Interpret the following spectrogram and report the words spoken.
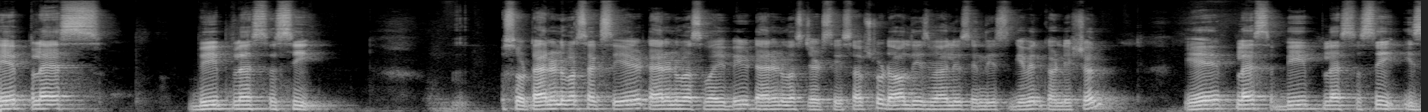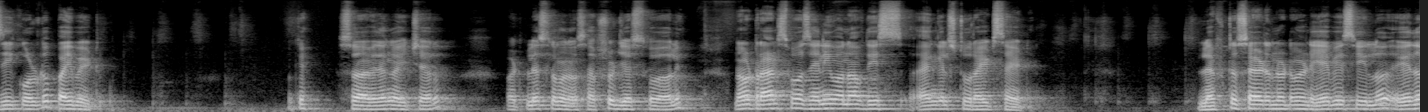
a plus b plus c so tan inverse x a tan inverse y b tan inverse z c substitute all these values in this given condition a plus b plus c is equal to pi by 2 ఓకే సో ఆ విధంగా ఇచ్చారు వాటి ప్లేస్లో మనం సబ్స్టిట్యూట్ చేసుకోవాలి నౌ ట్రాన్స్పోజ్ ఎనీ వన్ ఆఫ్ దీస్ యాంగిల్స్ టు రైట్ సైడ్ Left side ఉన్నటువంటి ఏబీసీలో ఏదో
